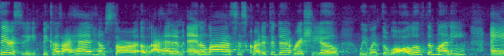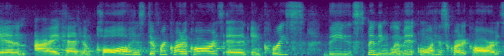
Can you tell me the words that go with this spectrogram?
Seriously, because I had him start, I had him analyze his credit to debt ratio. We went through all of the money, and I had him call his different credit cards and increase the spending limit on his credit cards.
